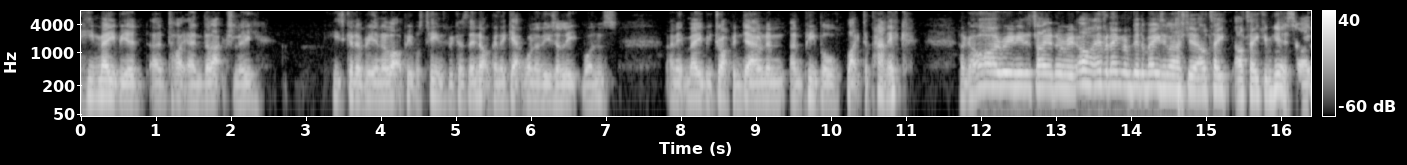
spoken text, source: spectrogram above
he may be a, a tight end that actually he's going to be in a lot of people's teams because they're not going to get one of these elite ones, and it may be dropping down, and and people like to panic and go, oh, I really need a tight end. Oh, Evan Engram did amazing last year. I'll take I'll take him here. So I,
